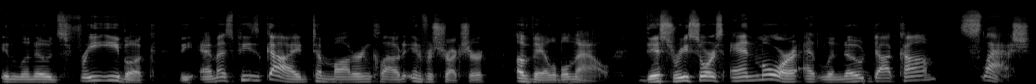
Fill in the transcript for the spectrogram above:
in Linode's free ebook, The MSP's Guide to Modern Cloud Infrastructure, available now. This resource and more at linode.com slash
